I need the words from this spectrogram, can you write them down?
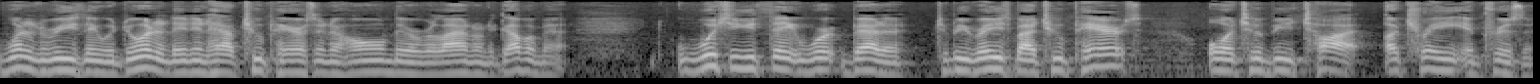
one of the reasons they were doing it, they didn't have two parents in their home. They were relying on the government. Which do you think worked better, to be raised by two parents, or to be taught a trade in prison?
